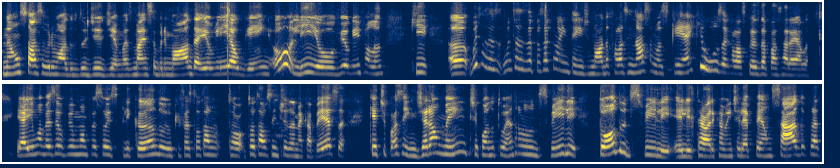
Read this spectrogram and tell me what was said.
não só sobre moda do dia a dia, mas mais sobre moda, eu li alguém, ou li, ou ouvi alguém falando que Uh, muitas, vezes, muitas vezes a pessoa que não entende moda fala assim, nossa, mas quem é que usa aquelas coisas da passarela? E aí uma vez eu vi uma pessoa explicando o que fez total, to, total sentido na minha cabeça, que é tipo assim, geralmente quando tu entra no desfile, todo desfile, ele teoricamente ele é pensado para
